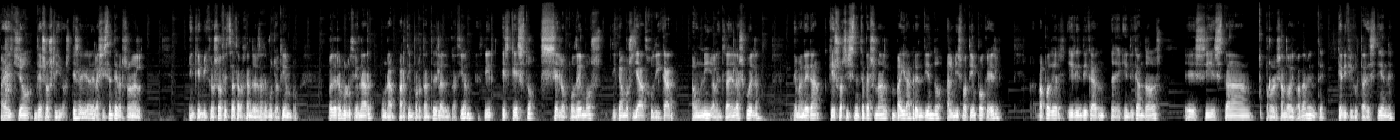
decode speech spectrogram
ha hecho de esos libros. Esa idea del asistente personal, en que Microsoft está trabajando desde hace mucho tiempo, puede revolucionar una parte importante de la educación. Es decir, es que esto se lo podemos, digamos, ya adjudicar a un niño al entrar en la escuela, de manera que su asistente personal va a ir aprendiendo al mismo tiempo que él va a poder ir eh, indicándonos eh, si está progresando adecuadamente, qué dificultades tiene,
